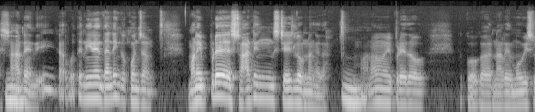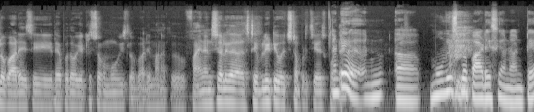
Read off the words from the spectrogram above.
స్టార్ట్ అయింది. కాకపోతే నేనేంటంటే ఇంకా కొంచెం మనం ఇప్పుడే స్టార్టింగ్ స్టేజ్లో ఉన్నాం కదా. మనం ఇప్పుడేదో ఒక నాలుగైదు మూవీస్లో పాడేసి లేకపోతే ఒక ఎట్లీస్ట్ ఒక మూవీస్లో పాడి మనకు ఫైనాన్షియల్గా స్టెబిలిటీ వచ్చినప్పుడు చేసుకుంటే అంటే మూవీస్లో పాడేసి అని అంటే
